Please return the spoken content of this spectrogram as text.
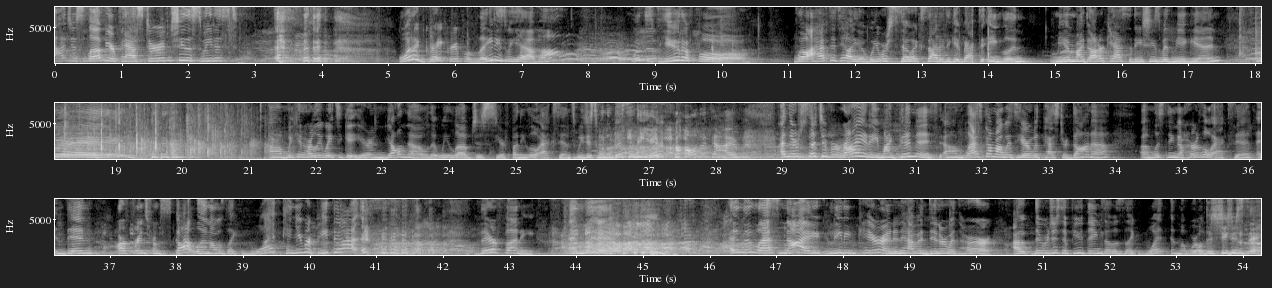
I just love your pastor. Isn't she the sweetest? what a great group of ladies we have, huh? Looks beautiful. Well, I have to tell you, we were so excited to get back to England. Me and my daughter Cassidy, she's with me again. Yay! um, we can hardly wait to get here, and y'all know that we love just your funny little accents. We just want to listen to you all the time. And there's such a variety, my goodness. Um, last time I was here with Pastor Donna, um, listening to her little accent, and then our friends from Scotland, I was like, what? Can you repeat that? They're funny. And then, and then last night, meeting Karen and having dinner with her, I, there were just a few things I was like, what in the world did she just say?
